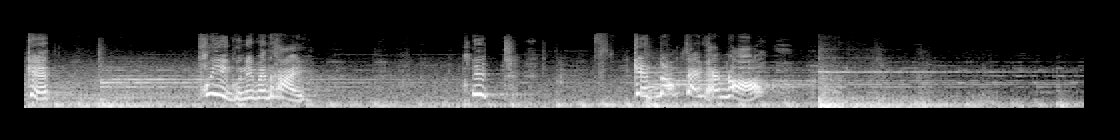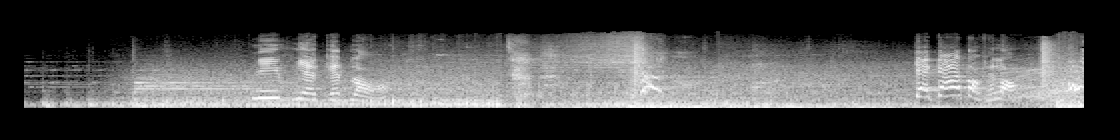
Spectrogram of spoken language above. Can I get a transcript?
เกตผู้หญิงคนนี้เป็นใครนี่เกตนอกใจแพมเหรอ นี่เมียเก็ตเหรอ แก กล้าตอบฉันเหรอโอ๊ย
